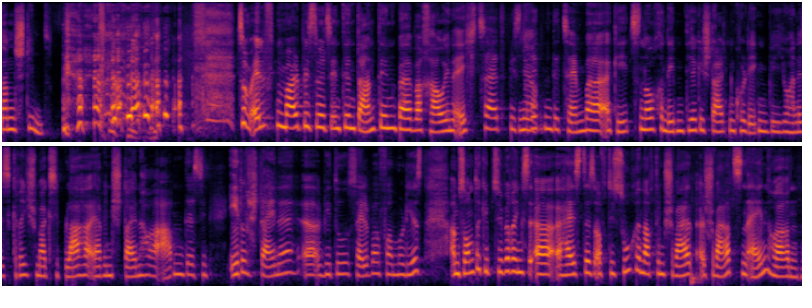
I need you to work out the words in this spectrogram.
dann stimmt. Zum elften Mal bist du jetzt Intendantin bei Wachau in Echtzeit. Bis 3. Ja. Dezember geht's noch. Neben dir gestalten Kollegen wie Johannes Grisch, Maxi Blacher, Erwin Steinhauer Abend. Das sind Edelsteine, äh, wie du selber formulierst. Am Sonntag gibt's übrigens, äh, heißt es, auf die Suche nach dem Schwa schwarzen Einhorn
